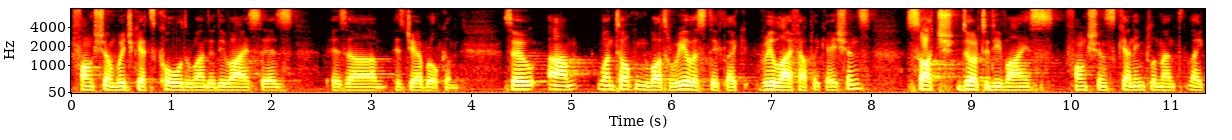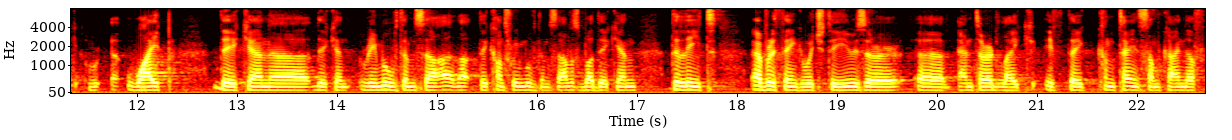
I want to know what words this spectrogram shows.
function which gets called when the device is, is, um, is jailbroken. So um, when talking about realistic, like real-life applications, such dirty device functions can implement like wipe. They can, uh, they can remove themselves, uh, they can't remove themselves, but they can delete everything which the user uh, entered, like if they contain some kind of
